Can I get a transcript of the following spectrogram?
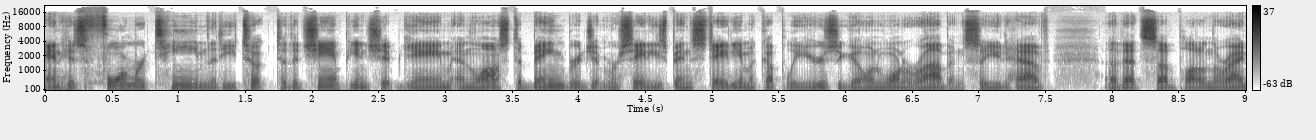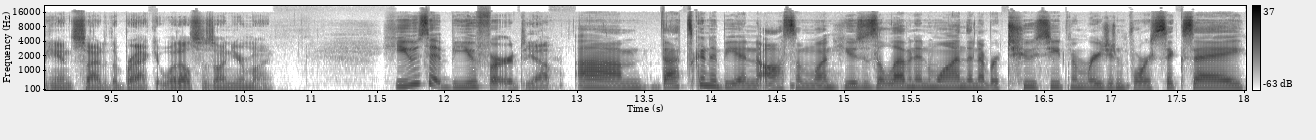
and his former team that he took to the championship game and lost to Bainbridge at Mercedes Benz Stadium a couple of years ago in Warner Robins. So you'd have uh, that subplot on the right hand side of the bracket. What else is on your mind? Hughes at Buford. Yep. Um, that's going to be an awesome one. Hughes is 11 and 1, the number 2 seed from Region 4 6A.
